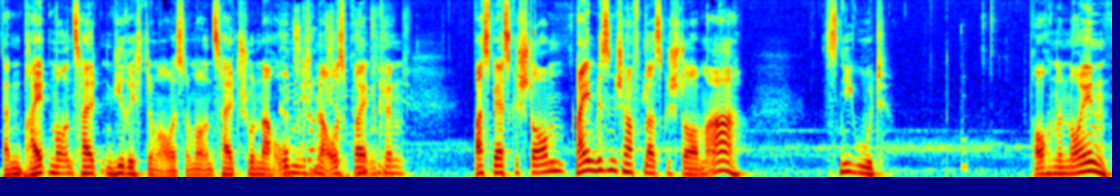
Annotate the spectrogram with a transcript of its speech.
Dann breiten wir uns halt in die Richtung aus. Wenn wir uns halt schon nach oben nicht mehr ausbreiten können. Was, wer ist gestorben? Nein, Wissenschaftler ist gestorben. Ah, ist nie gut brauchen einen neuen.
